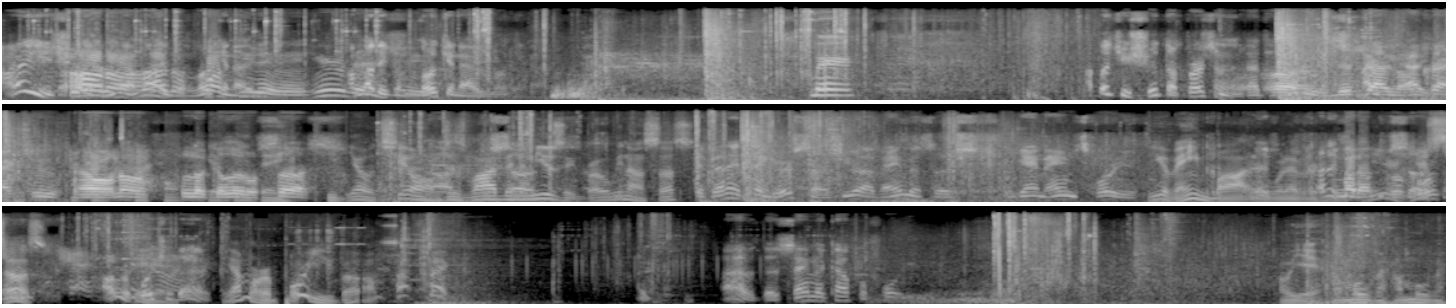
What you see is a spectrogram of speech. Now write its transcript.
Why are you shooting Oh me? no, I'm not even looking at you. didn't hear that I'm not even shit? looking at you. Bro, How about you shoot the person that's literally uh, this guy's sniping on at crack too. I don't know. Look a little D-Day. sus. Yo, chill. I'm just vibing the music, bro. We not sus. If anything, you're sus. You have aim assist. The game aims for you. You have aimbot or whatever. How did Mother- you You're sus? sus. I'll report you back. Yeah, I'm gonna report you, bro. I'm fuck back. I have the same account for four you. Oh yeah, I'm moving. I'm moving.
